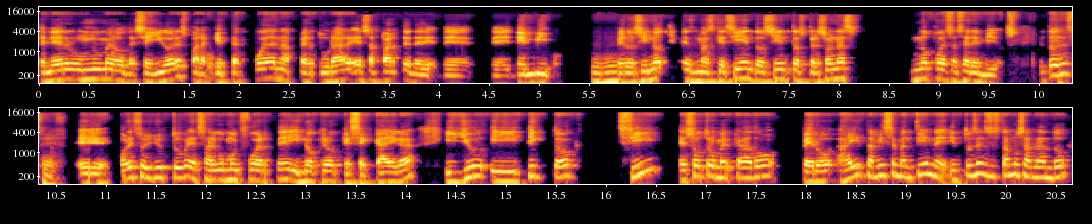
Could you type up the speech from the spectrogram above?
tener un número de seguidores para que te puedan aperturar esa parte de, de, en vivo. Pero si no tienes más que 100, 200 personas, no puedes hacer envíos. Entonces, eh, por eso YouTube es algo muy fuerte y no creo que se caiga. Y, y TikTok sí es otro mercado, pero ahí también se mantiene. Entonces, estamos hablando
